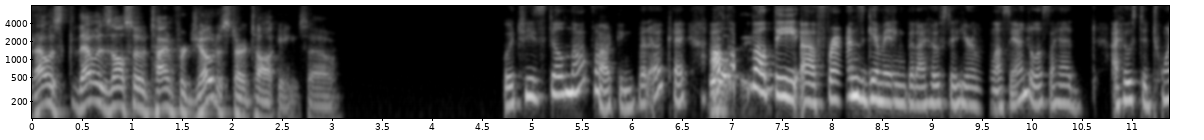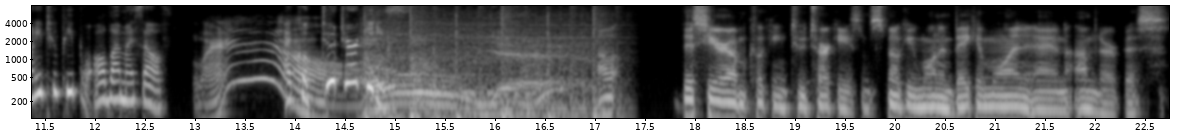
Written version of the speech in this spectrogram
That was that was also time for Joe to start talking. So Which he's still not talking, but okay. Well- I'll talk about the uh, Friendsgiving that I hosted here in Los Angeles. I had I hosted 22 people all by myself. wow. I cooked two turkeys. I'll- this year I'm cooking two turkeys. I'm smoking one and baking one, and I'm nervous.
